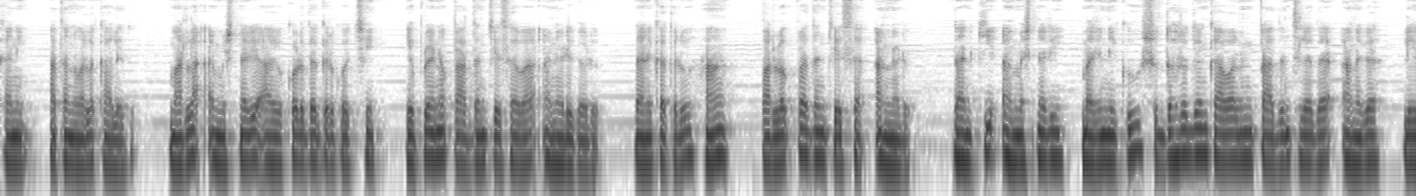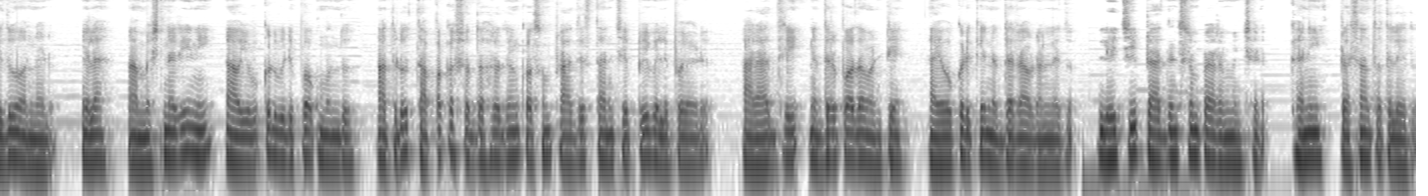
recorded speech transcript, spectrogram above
కానీ అతని వల్ల కాలేదు. మరలా ఆ మిషనరీ ఆ యువకుడి దగ్గరకు వచ్చి ఎప్పుడైనా ప్రార్థన చేశావా? అని అడిగాడు. దానికి అతడు హా పరలోక ప్రార్థన చేశా అన్నాడు. దానికి ఆ మిషనరీ మరి నీకు శుద్ధ హృదయం కావాలని ప్రార్థించలేదా? అనగా లేదు అన్నాడు. ఇలా ఆ మిషనరీని ఆ యువకుడు విడిపోకముందు అతడు తప్పక శుద్ధ హృదయం కోసం ప్రార్థిస్తా అని చెప్పి వెళ్ళిపోయాడు. ఆ రాత్రి నిద్రపోదామంటే ఆ యువకుడికి నిద్ర రావడం లేదు. లేచి ప్రార్థించడం ప్రారంభించాడు. కానీ ప్రశాంతత లేదు.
